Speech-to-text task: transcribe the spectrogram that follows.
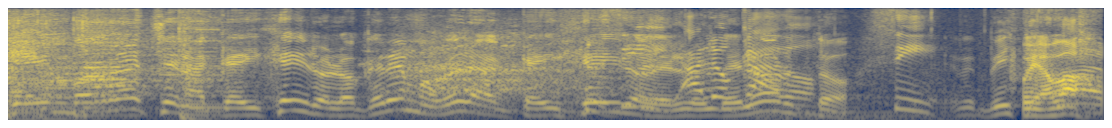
que emborrachen a Queijeiro, lo queremos ver a Queijeiro Sí, del, del orto. Sí. ¿Viste? Voy abajo,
